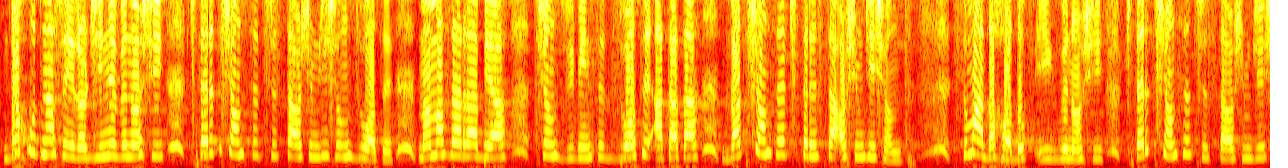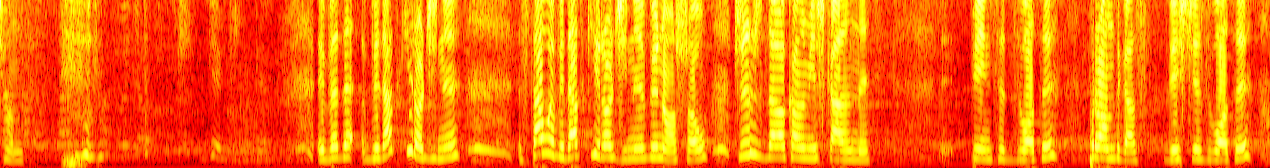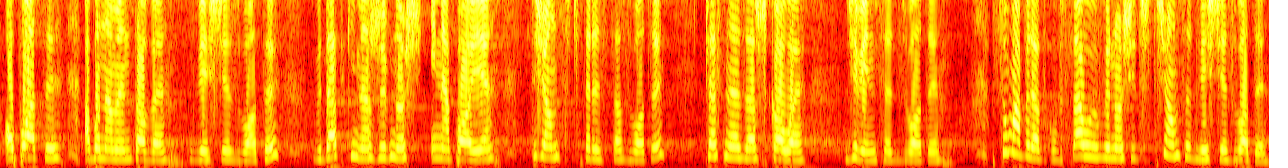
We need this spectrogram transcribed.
Dochód naszej rodziny wynosi 4380 zł. Mama zarabia 1900 zł, a tata 2480. Suma dochodów ich wynosi 4380. Wyda- Wydatki rodziny, stałe wydatki rodziny wynoszą czynsz za lokal mieszkalny 500 zł, prąd, gaz 200 zł, opłaty abonamentowe 200 zł, wydatki na żywność i napoje 1400 zł, czesne za szkołę 900 zł. Suma wydatków stałych wynosi 3200 zł.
